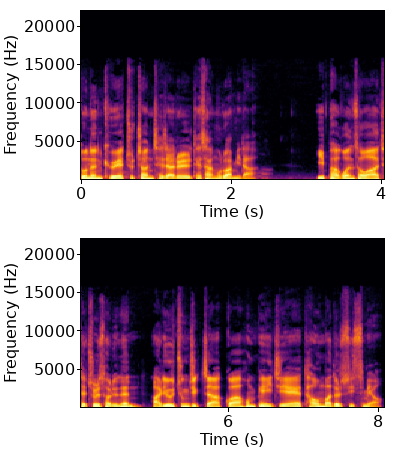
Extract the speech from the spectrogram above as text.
또는 교회 추천 제자를 대상으로 합니다. 입학 원서와 제출 서류는 아류 중직자학과 홈페이지에 다운받을 수 있으며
